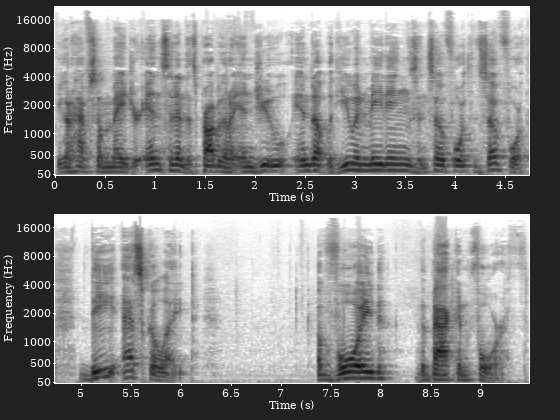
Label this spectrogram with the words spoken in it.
You're going to have some major incident that's probably going to end you end up with you in meetings and so forth and so forth. De-escalate. Avoid the back and forth,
